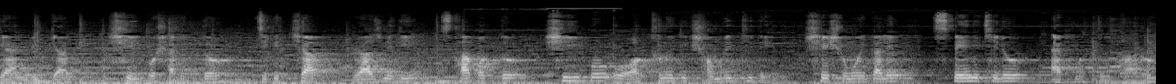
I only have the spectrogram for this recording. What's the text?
জ্ঞান, বিজ্ঞান, শিল্প, সাহিত্য, চিকিৎসা, রাজনীতি, স্থাপত্য, শিল্প ও অর্থনৈতিক সমৃদ্ধিতে সে সময়কালে স্পেনই ছিল একমাত্র উদাহরণ।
